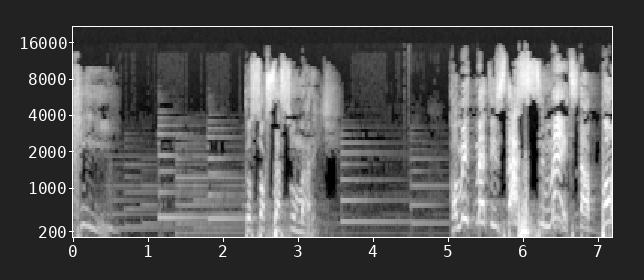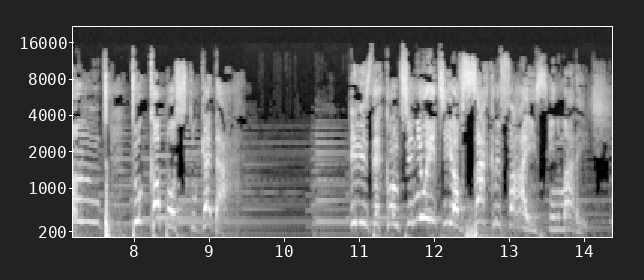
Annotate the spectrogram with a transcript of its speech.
key to successful marriage. Commitment is that cement that bond two couples together. It is the continuity of sacrifice in marriage.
